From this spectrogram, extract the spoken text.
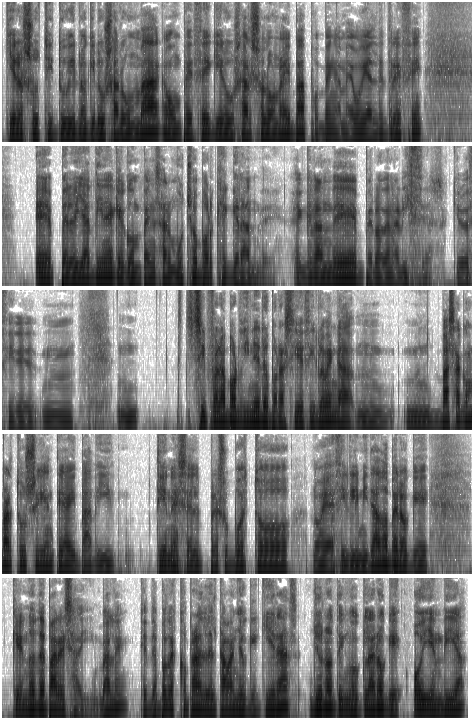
quiero sustituir, no quiero usar un Mac o un PC, quiero usar solo un iPad, pues venga, me voy al de 13. Eh, pero ya tiene que compensar mucho porque es grande. Es grande, pero de narices. Quiero decir, eh, mm, mm, si fuera por dinero, por así decirlo, venga, mm, vas a comprar tu siguiente iPad y tienes el presupuesto, no voy a decir limitado, pero que, que no te pares ahí, ¿vale? Que te puedes comprar el del tamaño que quieras. Yo no tengo claro que hoy en día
